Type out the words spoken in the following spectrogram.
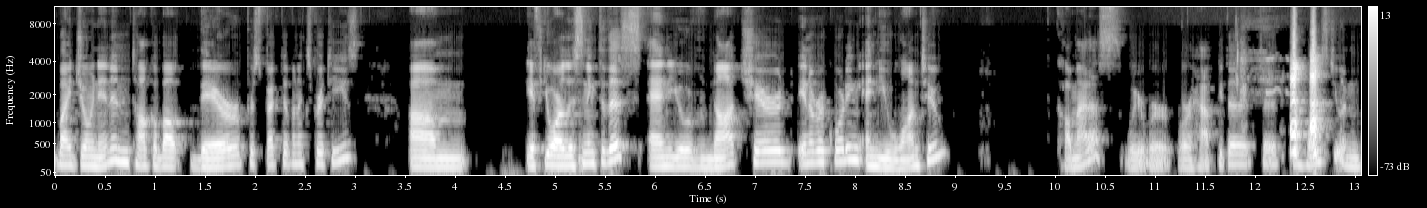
might join in and talk about their perspective and expertise. Um, if you are listening to this and you have not shared in a recording and you want to, come at us. We're we're, we're happy to, to, to host you and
